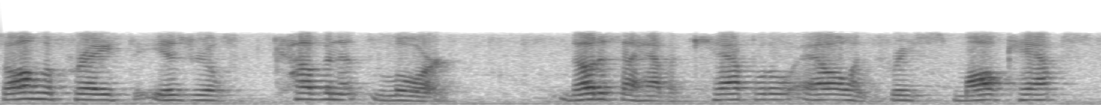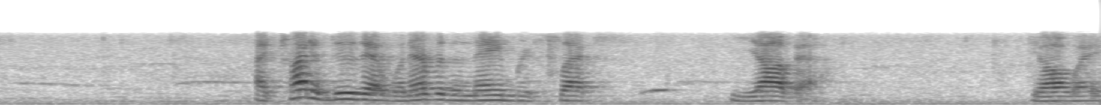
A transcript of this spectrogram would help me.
song of praise to Israel's covenant Lord. Notice I have a capital L and three small caps. I try to do that whenever the name reflects Yahweh. Yahweh,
